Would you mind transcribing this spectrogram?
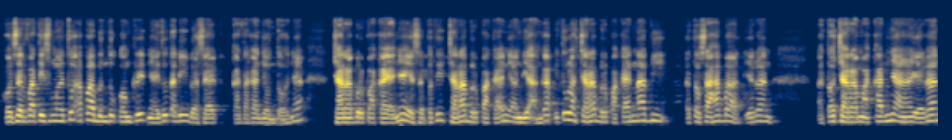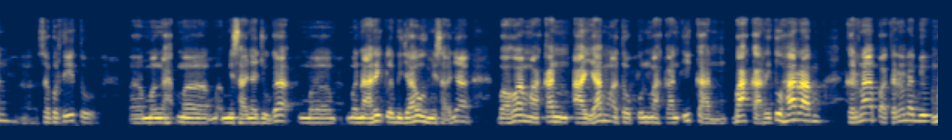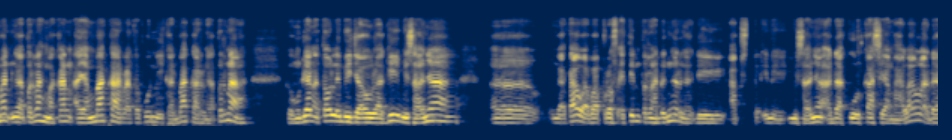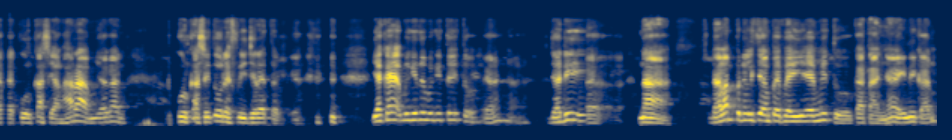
Konservatisme itu apa bentuk konkretnya? Itu tadi sudah saya katakan contohnya cara berpakaiannya ya seperti cara berpakaian yang dianggap itulah cara berpakaian Nabi atau sahabat ya kan atau cara makannya ya kan seperti itu. Eh, misalnya juga menarik lebih jauh misalnya bahwa makan ayam ataupun makan ikan bakar itu haram. Karena apa? Karena Nabi Muhammad nggak pernah makan ayam bakar ataupun ikan bakar, nggak pernah. Kemudian atau lebih jauh lagi misalnya eh, nggak tahu apa Prof Etin pernah dengar nggak di upstate ini misalnya ada kulkas yang halal ada kulkas yang haram ya kan kulkas itu refrigerator ya ya kayak begitu begitu itu ya jadi eh, nah dalam penelitian PPIM itu katanya ini kan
